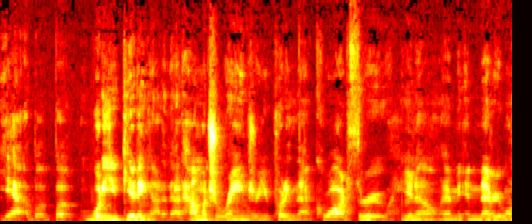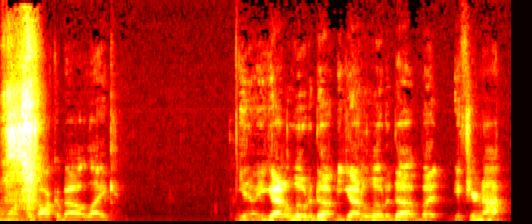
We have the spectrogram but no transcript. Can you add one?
yeah, but but what are you getting out of that? How much range are you putting that quad through? You mm-hmm. know, I mean, and everyone wants to talk about like, you know, you got to load it up, you got to load it up, but if you're not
